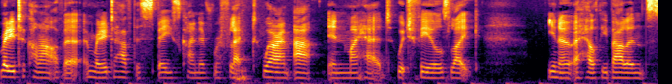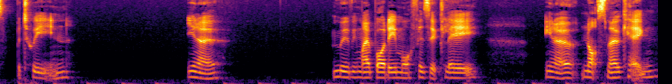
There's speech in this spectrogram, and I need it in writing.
ready to come out of it and ready to have this space kind of reflect where I'm at in my head, which feels like you know a healthy balance between you know moving my body more physically, you know, not smoking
